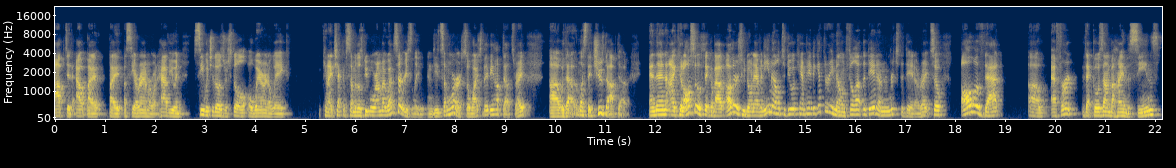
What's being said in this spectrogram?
opted out by, by a CRM or what have you, and see which of those are still aware and awake? Can I check if some of those people were on my website recently? Indeed, some were. So why should they be opt outs, right? Uh, without unless they choose to opt out. And then I could also think about others who don't have an email to do a campaign to get their email and fill out the data and enrich the data, right? So all of that uh, effort that goes on behind the scenes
